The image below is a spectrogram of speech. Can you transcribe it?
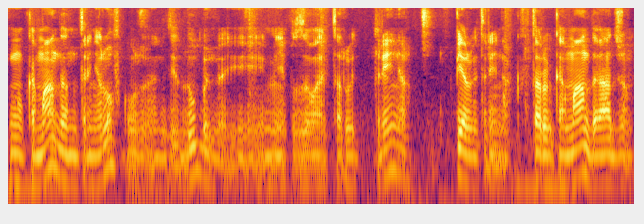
ну, команда на тренировку уже, где дубль. И мне позывает второй тренер, первый тренер второй команды, Аджим.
